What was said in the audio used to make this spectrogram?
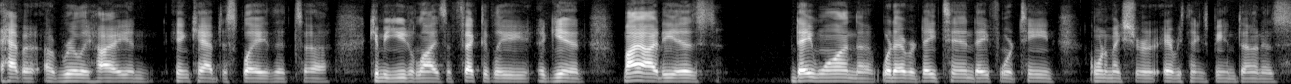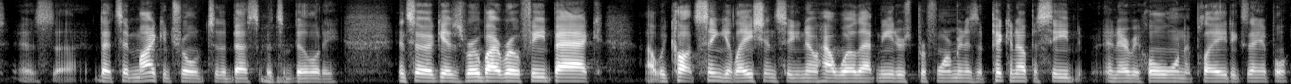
have a, a really high end in-cab display that uh, can be utilized effectively. Again, my idea is day one, uh, whatever, day 10, day 14, I want to make sure everything's being done as, as uh, that's in my control to the best of its ability. And so it gives row by row feedback. Uh, we call it singulation, so you know how well that meter's performing. Is it picking up a seed in every hole on the plate example?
